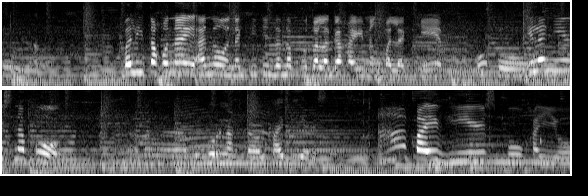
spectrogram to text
same lang. Balita ko na ano, nagtitinda na po talaga kayo ng malagkit. Opo. Ilang years na po? Ang mga before lockdown, 5 years na. Ah, five years po kayo.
